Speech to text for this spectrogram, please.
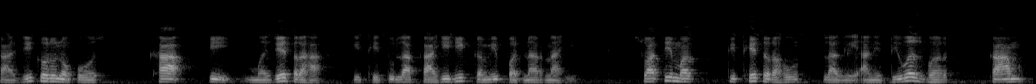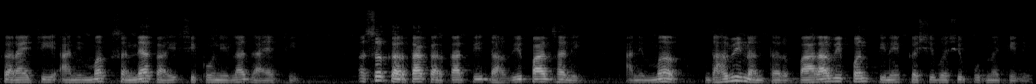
काळजी करू नकोस. खा पी मजेत राहा. इथे तुला काहीही कमी पडणार नाही. स्वाती मग तिथेच राहू लागली आणि दिवसभर काम करायची आणि मग संध्याकाळी शिकवणीला जायची. असं करता करता ती दहावी पास झाली आणि मग दहावी नंतर बारावी पण तिने कशीबशी पूर्ण केली.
